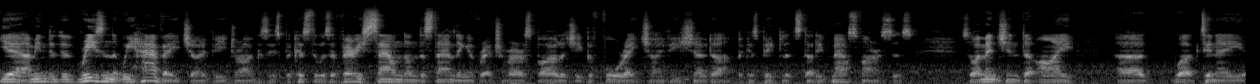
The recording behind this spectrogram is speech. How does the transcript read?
Yeah. I mean, the, the reason that we have HIV drugs is because there was a very sound understanding of retrovirus biology before HIV showed up, because people had studied mouse viruses. So I mentioned that I uh, worked in a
